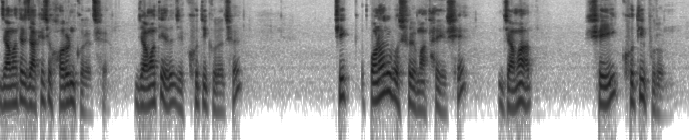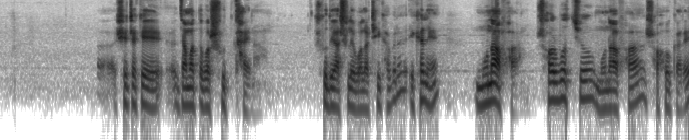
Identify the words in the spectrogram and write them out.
জামাতের যা কিছু হরণ করেছে, জামাতের যে ক্ষতি করেছে, ঠিক পনেরো বছরের মাথায় এসে জামাত সেই ক্ষতিপূরণ সেটাকে জামাত আবার সুদ খায় না। সুদে আসলে বলা ঠিক হবে না। এখানে মুনাফা, সর্বোচ্চ মুনাফা সহকারে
